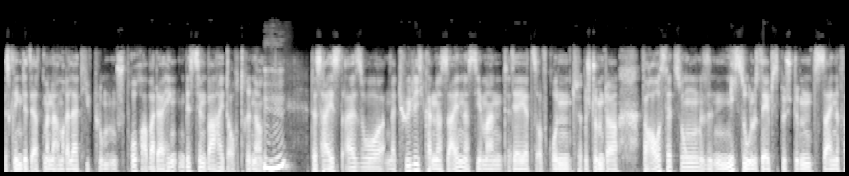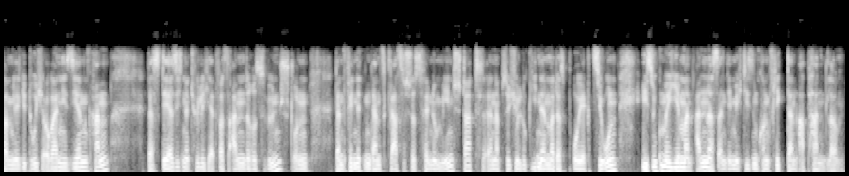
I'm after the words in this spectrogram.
Das klingt jetzt erstmal nach einem relativ plumpen Spruch, aber da hängt ein bisschen Wahrheit auch drin. Mhm. Das heißt also, natürlich kann das sein, dass jemand, der jetzt aufgrund bestimmter Voraussetzungen nicht so selbstbestimmt seine Familie durchorganisieren kann, dass der sich natürlich etwas anderes wünscht und dann findet ein ganz klassisches Phänomen statt. In der Psychologie nennen wir das Projektion. Ich suche mir jemand anders, an dem ich diesen Konflikt dann abhandle.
